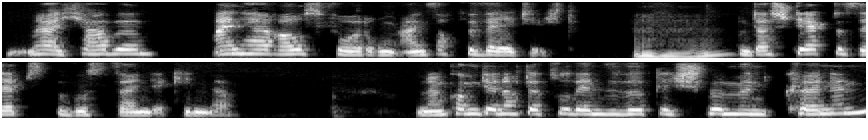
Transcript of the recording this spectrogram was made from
ja, ich habe eine Herausforderung einfach bewältigt. Mhm. Und das stärkt das Selbstbewusstsein der Kinder. Und dann kommt ja noch dazu, wenn sie wirklich schwimmen können,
